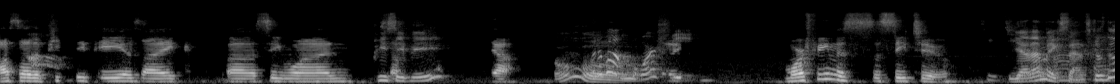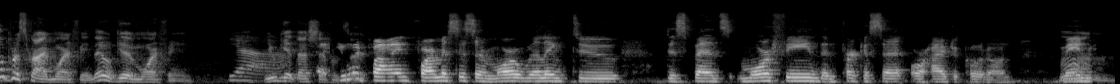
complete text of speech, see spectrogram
Also, the PCP is like uh, C1. PCP. Yeah. Oh. What about morphine? Morphine is a C2. C2. Yeah, that makes Oh, sense because okay. they'll prescribe morphine. They will give morphine. Yeah. You get that shit from. You would find pharmacists are more willing to dispense morphine than Percocet or hydrocodone. Main Mm.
